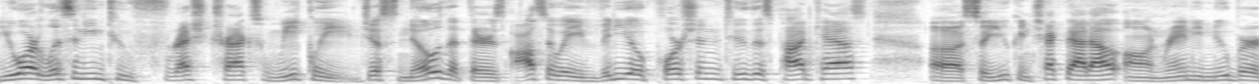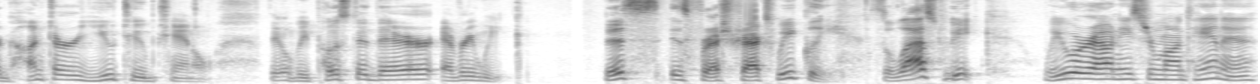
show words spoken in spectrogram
You are listening to Fresh Tracks Weekly. Just know that there's also a video portion to this podcast, uh, so you can check that out on Randy Newberg Hunter YouTube channel. They will be posted there every week. This is Fresh Tracks Weekly. So last week, we were out in eastern Montana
